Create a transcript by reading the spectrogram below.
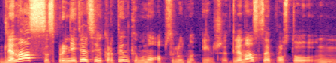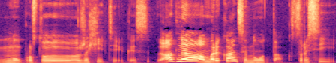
Для нас сприйняття цієї картинки воно абсолютно інше. Для нас це просто ну, просто жахіття якесь. А для американців, ну от так, з Росії.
